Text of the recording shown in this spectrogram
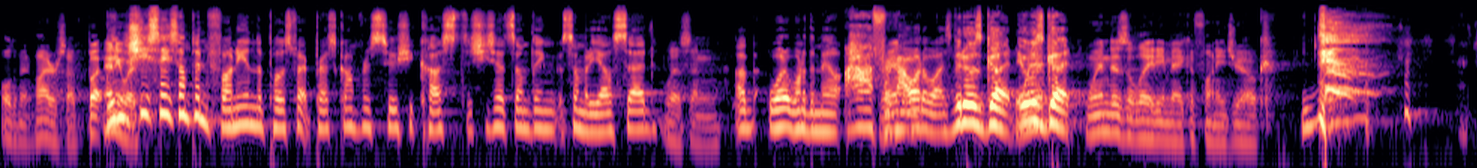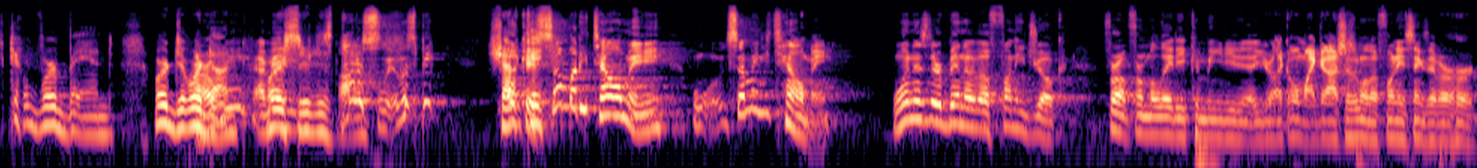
Ultimate Fighter stuff. But Didn't she say something funny in the post-fight press conference too? She cussed. She said something somebody else said. listen. Uh, what one of the male? Ah, I forgot When- what it was, but it was good. It was good. When does a lady make a funny joke? We're banned. We're we're Are done. we? I we're mean, honestly, let's be. Shout- okay, somebody tell me. Somebody tell me. When has there been a, a funny joke from from a lady comedian that you're like, oh my gosh, that's one of the funniest things I've ever heard?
